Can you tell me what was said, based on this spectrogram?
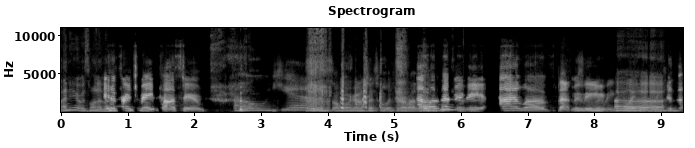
I knew it was one of them. in a French maid costume. Oh yes! Oh my gosh, I totally forgot about that. I love that movie. I love that It's movie. I like that Uh.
